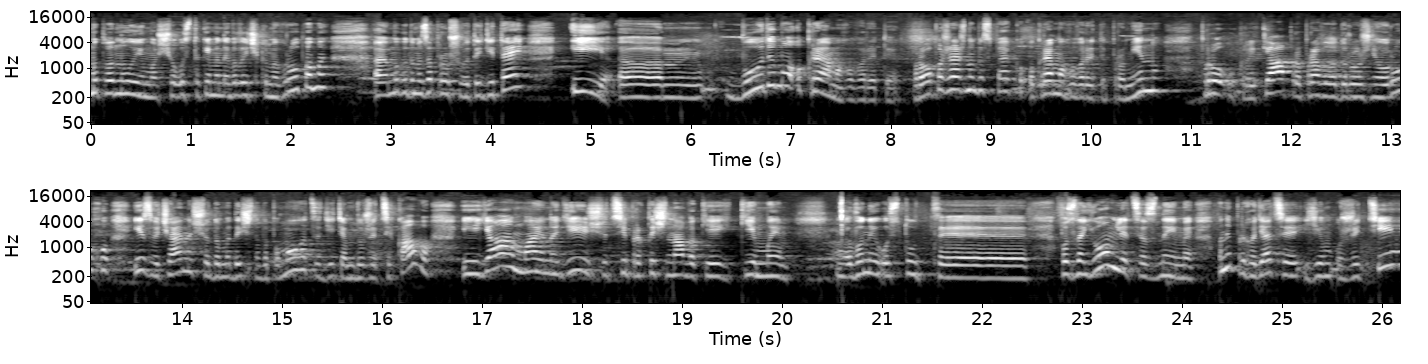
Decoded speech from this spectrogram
Ми плануємо, що ось такими невеличкими групами е, ми будемо запрошувати дітей і ем, будемо окремо говорити про пожежну безпеку, окремо говорити про мінну, про укриття, про правила дорожнього руху. І, звичайно, щодо медичної допомоги, це дітям дуже цікаво. І я маю надію, що ці практичні навики, які ми вони ось тут е, познайомляться з ними, вони пригодяться їм у житті,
